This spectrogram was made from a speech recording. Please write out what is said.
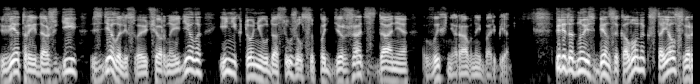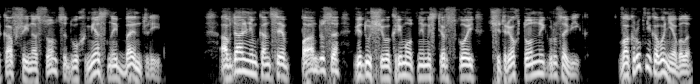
Ветры и дожди сделали свое черное дело, и никто не удосужился поддержать здание в их неравной борьбе. Перед одной из бензоколонок стоял сверкавший на солнце двухместный «Бентли», а в дальнем конце пандуса, ведущего к ремонтной мастерской, четырехтонный грузовик. Вокруг никого не было.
